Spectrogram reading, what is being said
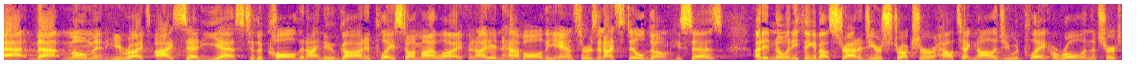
at that moment, he writes, I said yes to the call that I knew God had placed on my life. And I didn't have all the answers, and I still don't, he says. I didn't know anything about strategy or structure or how technology would play a role in the church.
